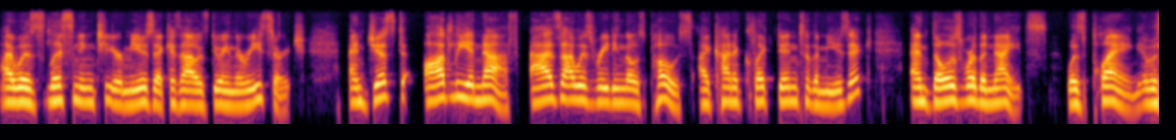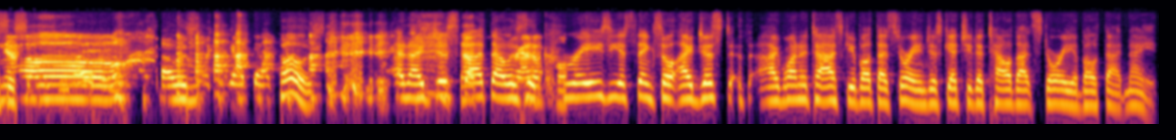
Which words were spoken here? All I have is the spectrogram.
I was listening to your music as I was doing the research. And just oddly enough, as I was reading those posts, I kind of clicked into the music, and those were the nights was playing. It was no. the song I was looking at that post, and I just That's thought that was incredible. the craziest thing. So I just I wanted to ask you about that story and just get you to tell that story about that night.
